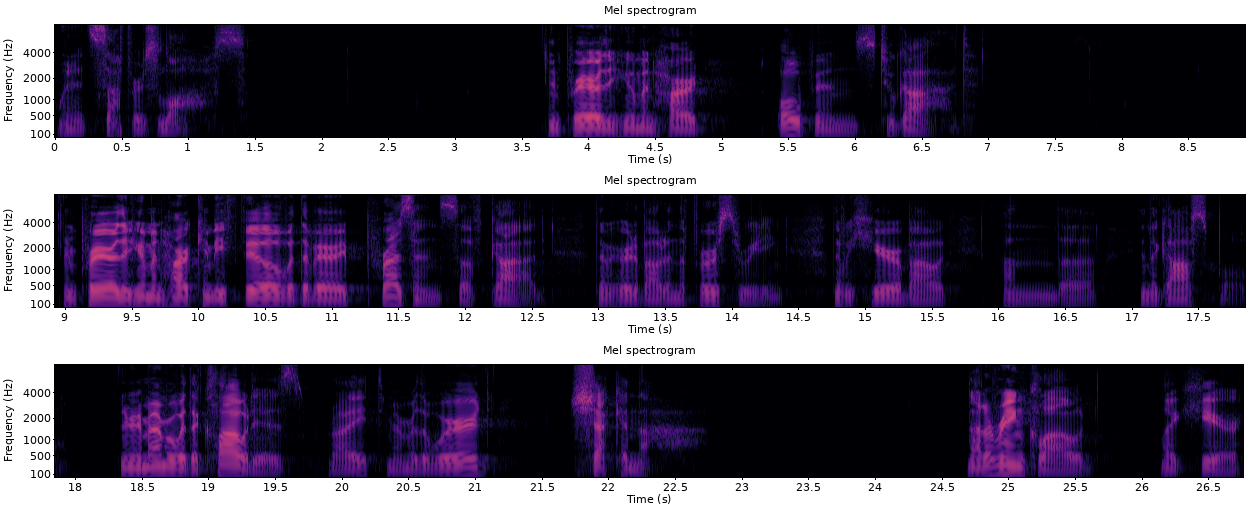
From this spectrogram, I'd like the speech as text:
when it suffers loss. In prayer, the human heart opens to God. In prayer, the human heart can be filled with the very presence of God that we heard about in the first reading, that we hear about the, in the gospel. And remember what the cloud is, right? Remember the word? Shekinah. Not a rain cloud like here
